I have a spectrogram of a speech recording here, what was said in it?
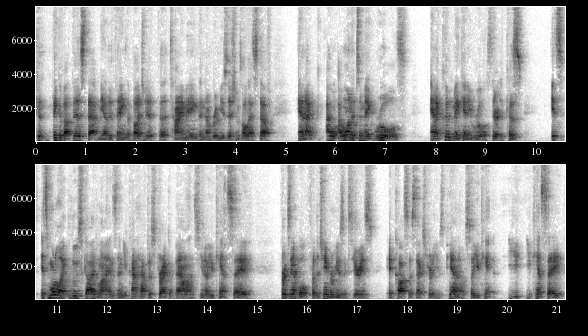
think about this, that, and the other thing, the budget, the timing, the number of musicians, all that stuff. And I, I, I wanted to make rules, and I couldn't make any rules there because it's it's more like loose guidelines, and you kind of have to strike a balance. You know, you can't say, for example, for the chamber music series, it costs us extra to use piano, so you can't you, you can't say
